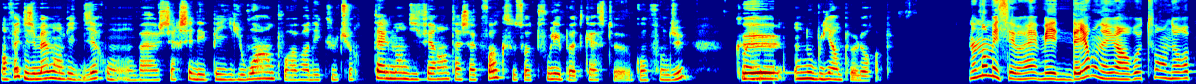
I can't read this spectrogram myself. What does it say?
En fait, j'ai même envie de dire qu'on va chercher des pays loin pour avoir des cultures tellement différentes à chaque fois, que ce soit tous les podcasts euh, confondus, que on oublie un peu l'Europe. Non, non, mais c'est vrai. Mais d'ailleurs, on a eu un retour en Europe.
